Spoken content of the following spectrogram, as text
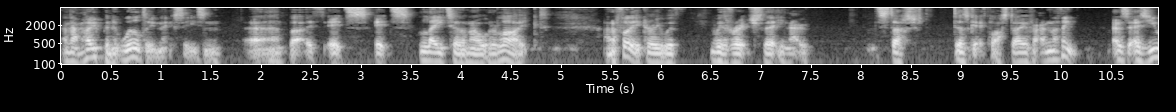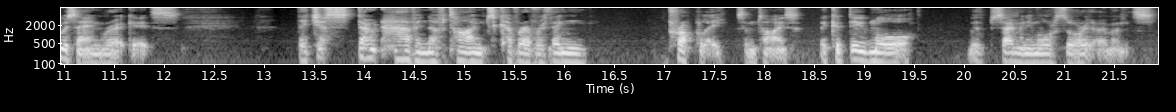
and I'm hoping it will do next season. Uh, but it's, it's it's later than I would have liked, and I fully agree with with Rich that you know stuff does get glossed over, and I think as as you were saying, Rick, it's they just don't have enough time to cover everything properly. Sometimes they could do more with so many more story elements.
